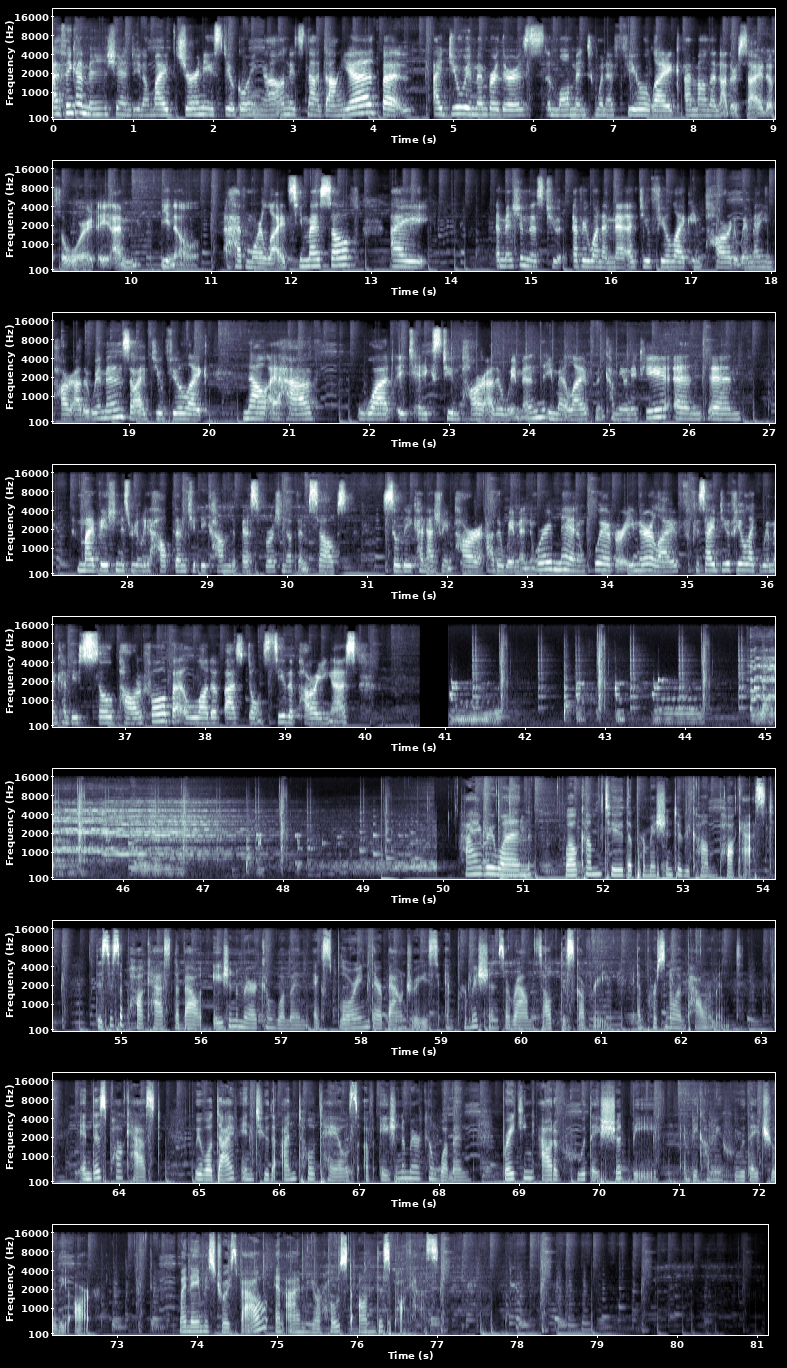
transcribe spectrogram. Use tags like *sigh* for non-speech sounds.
I think I mentioned, you know, my journey is still going on. It's not done yet, but I do remember there's a moment when I feel like I'm on another side of the world. I'm, you know, I have more lights in myself. I I mentioned this to everyone I met. I do feel like empowered women empower other women. So I do feel like now I have what it takes to empower other women in my life and community. And then my vision is really help them to become the best version of themselves so they can actually empower other women or men, whoever in their life. Because I do feel like women can be so powerful, but a lot of us don't see the power in us. Hi, everyone. Welcome to the Permission to Become podcast. This is a podcast about Asian American women exploring their boundaries and permissions around self discovery and personal empowerment. In this podcast, we will dive into the untold tales of Asian American women breaking out of who they should be and becoming who they truly are. My name is Joyce Bao, and I'm your host on this podcast.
